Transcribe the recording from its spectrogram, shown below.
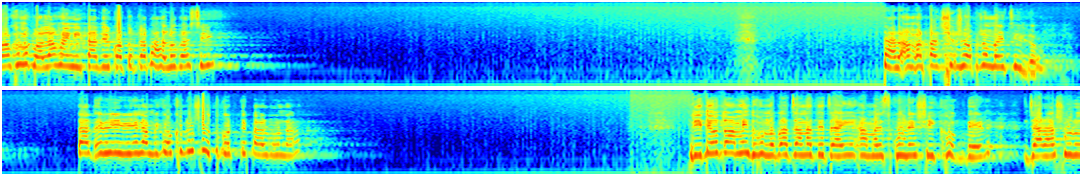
কখনো বলা হয়নি তাদের কতটা ভালোবাসি? তারা আমার পাশে সবসময় ছিল। তাদের এই ঋণ আমি কখনো শোধ করতে পারব না। দ্বিতীয়ত, আমি ধন্যবাদ জানাতে চাই আমার স্কুলের শিক্ষকদের যারা শুরু,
